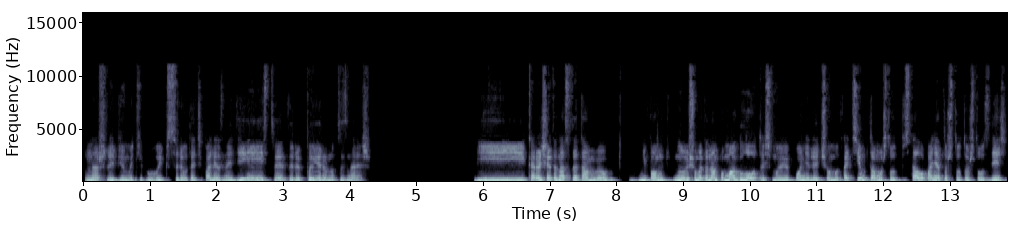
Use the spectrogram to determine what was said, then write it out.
наш любимый, типа, выписали вот эти полезные действия, тыры-пыры, ну, ты знаешь. И, короче, это нас это там, не помню, ну, в общем, это нам помогло, то есть мы поняли, что мы хотим, потому что стало понятно, что то, что вот здесь,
